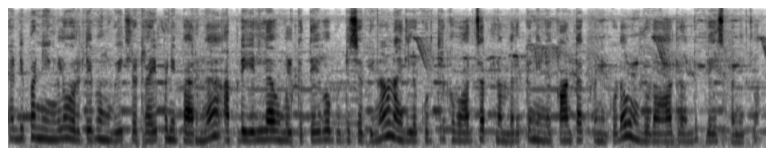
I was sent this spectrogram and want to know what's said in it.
கண்டிப்பாக நீங்களும் ஒரு டைம் உங்கள் வீட்டில் ட்ரை பண்ணி பாருங்கள் அப்படி இல்லை உங்களுக்கு தேவைப்பட்டுச்சு அப்படின்னா நான் இதில் கொடுத்துருக்க வாட்ஸ்அப் நம்பருக்கு நீங்கள் காண்டாக்ட் பண்ணி கூட உங்களோட ஆர்டர் வந்து ப்ளேஸ் பண்ணிக்கலாம்.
